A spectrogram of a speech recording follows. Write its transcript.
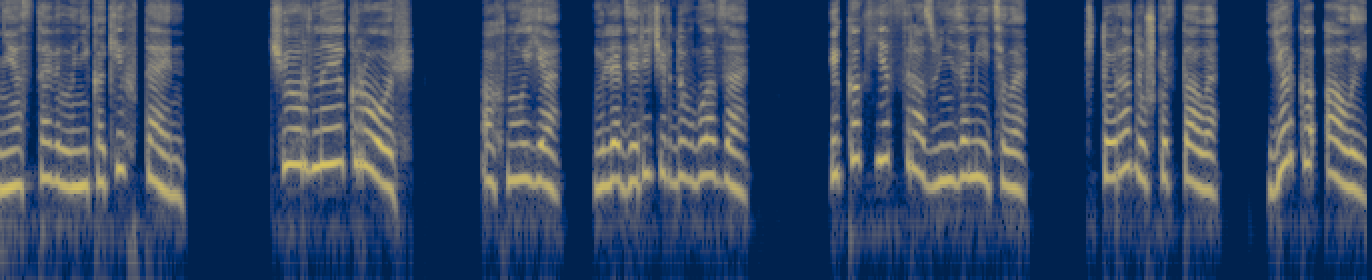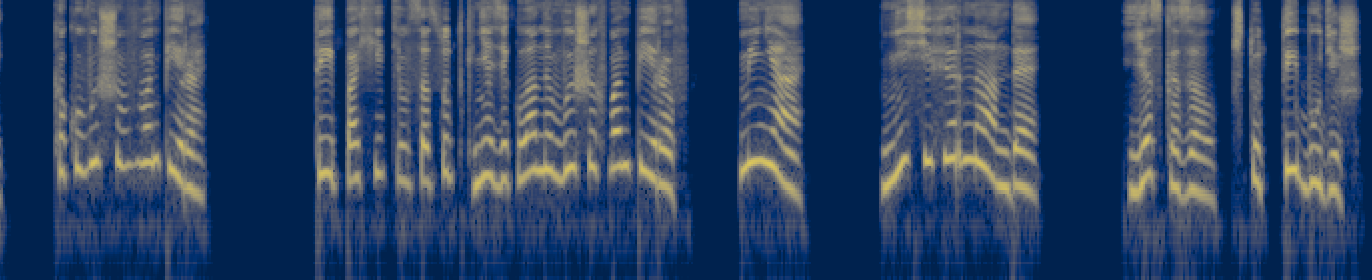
Не оставила никаких тайн. «Черная кровь!» — ахнула я, глядя Ричарду в глаза. И как я сразу не заметила, что радужка стала ярко-алой, как у высшего вампира. Ты похитил сосуд князя клана высших вампиров. Меня. Ниси Фернандо. Я сказал, что ты будешь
